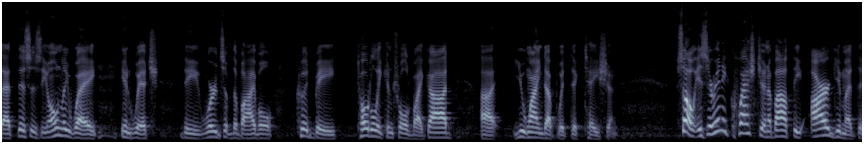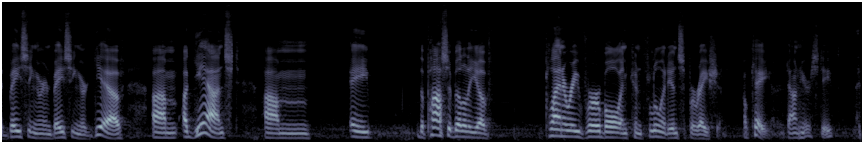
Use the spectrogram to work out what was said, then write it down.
that this is the only way in which the words of the Bible could be totally controlled by God. Uh, you wind up with dictation. So, is there any question about the argument that Basinger and Basinger give um, against um, a, the possibility of plenary, verbal, and confluent inspiration? Okay, down here, Steve. I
